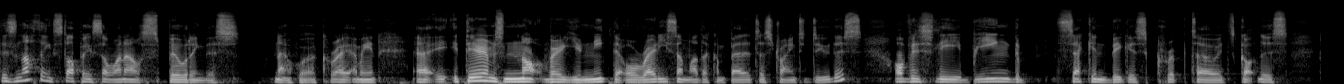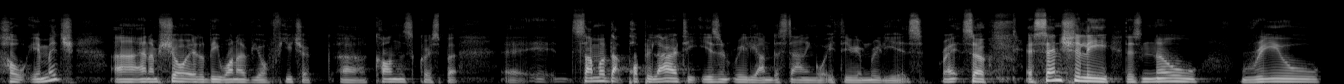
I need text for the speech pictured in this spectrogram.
there's nothing stopping someone else building this network, right? I mean, uh, Ethereum's not very unique. There are already some other competitors trying to do this. Obviously, being the second biggest crypto, it's got this whole image, uh, and I'm sure it'll be one of your future uh, cons, Chris. But uh, some of that popularity isn't really understanding what Ethereum really is, right? So essentially, there's no real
